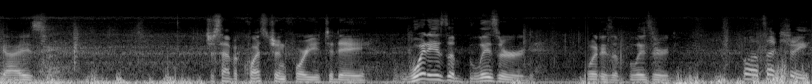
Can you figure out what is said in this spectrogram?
guys. Just have a question for you today. What is a blizzard? What is a blizzard? Well, it's actually,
